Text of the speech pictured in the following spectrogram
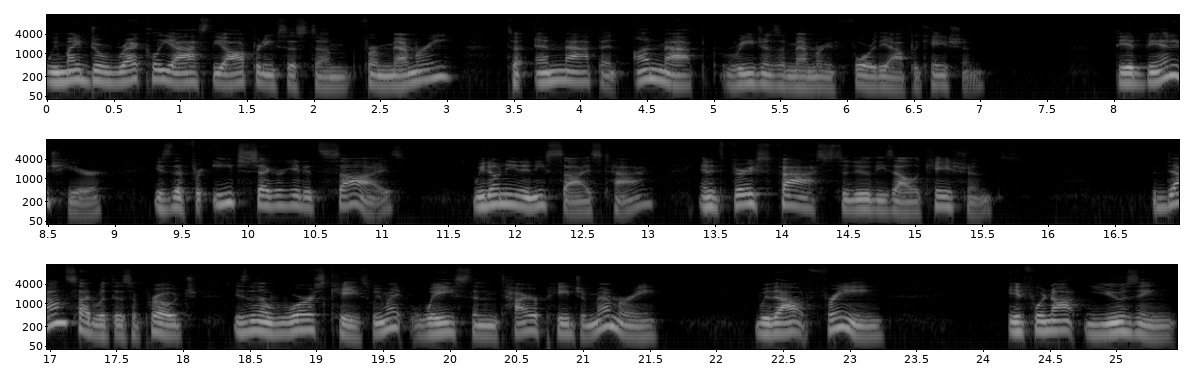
we might directly ask the operating system for memory to mmap and unmap regions of memory for the application. The advantage here is that for each segregated size, we don't need any size tag, and it's very fast to do these allocations. The downside with this approach is in the worst case, we might waste an entire page of memory without freeing if we're not using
